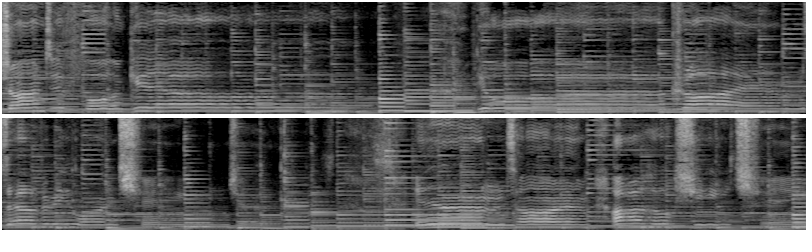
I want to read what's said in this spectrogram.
trying to forget 一切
